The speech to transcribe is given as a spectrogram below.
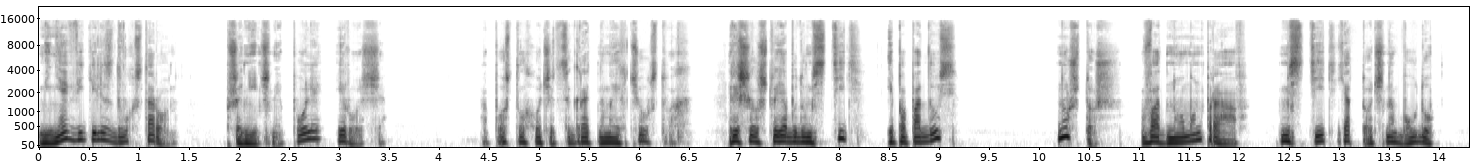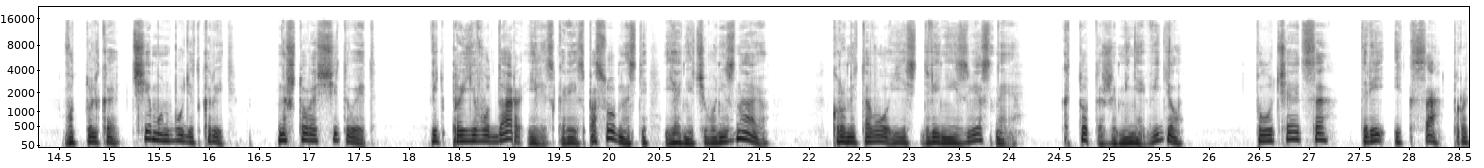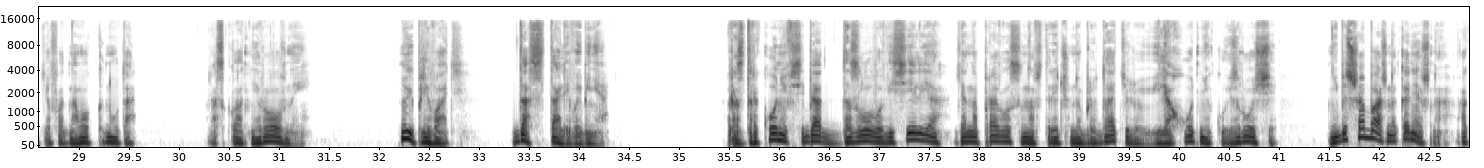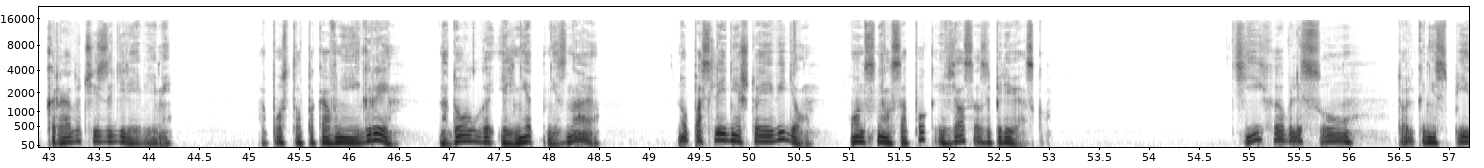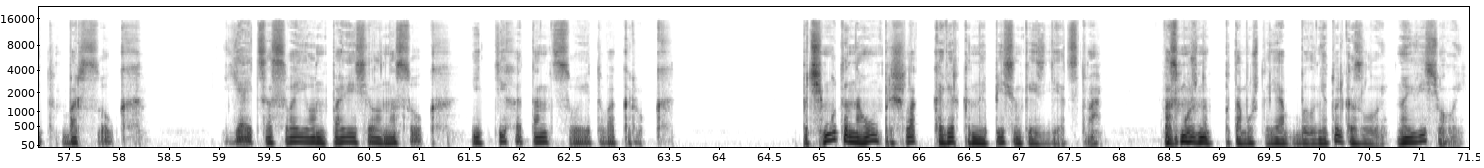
Меня видели с двух сторон пшеничное поле и роща. Апостол хочет сыграть на моих чувствах. Решил, что я буду мстить и попадусь? Ну что ж, в одном он прав. Мстить я точно буду. Вот только чем он будет крыть? На что рассчитывает? Ведь про его дар, или, скорее, способности, я ничего не знаю. Кроме того, есть две неизвестные. Кто-то же меня видел. Получается, три икса против одного кнута. Расклад неровный. Ну и плевать. Достали вы меня. Раздраконив себя до злого веселья, я направился навстречу наблюдателю или охотнику из рощи. Не бесшабашно, конечно, а крадучись за деревьями. Апостол пока вне игры. Надолго или нет, не знаю. Но последнее, что я видел, он снял сапог и взялся за перевязку. Тихо в лесу, только не спит барсук. Яйца свои он повесил на сук и тихо танцует вокруг. Почему-то на ум пришла коверканная песенка из детства. Возможно, потому что я был не только злой, но и веселый.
